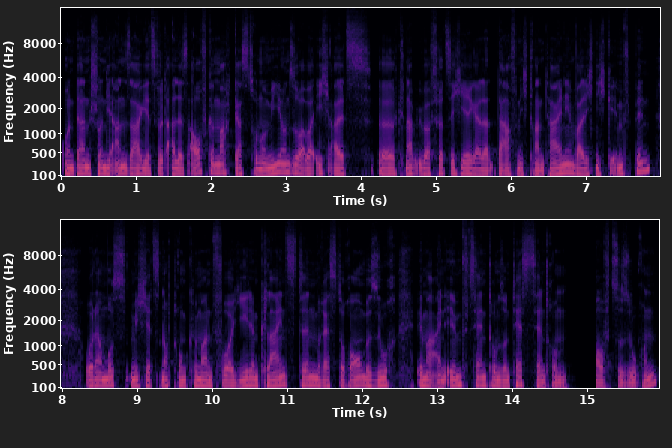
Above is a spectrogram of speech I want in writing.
und dann schon die Ansage, jetzt wird alles aufgemacht, Gastronomie und so, aber ich als äh, knapp über 40-Jähriger darf nicht dran teilnehmen, weil ich nicht geimpft bin oder muss mich jetzt noch drum kümmern, vor jedem kleinsten Restaurantbesuch immer ein Impfzentrum, so ein Testzentrum aufzusuchen.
